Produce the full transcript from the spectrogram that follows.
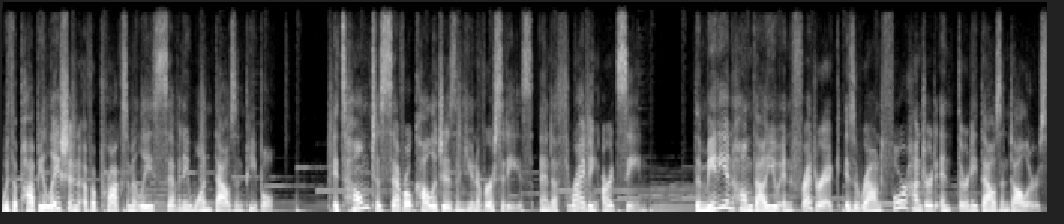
with a population of approximately 71,000 people. It's home to several colleges and universities and a thriving art scene. The median home value in Frederick is around $430,000,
